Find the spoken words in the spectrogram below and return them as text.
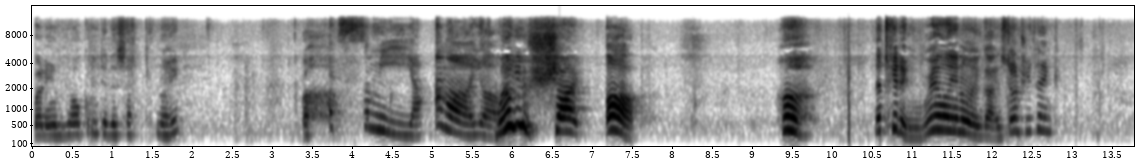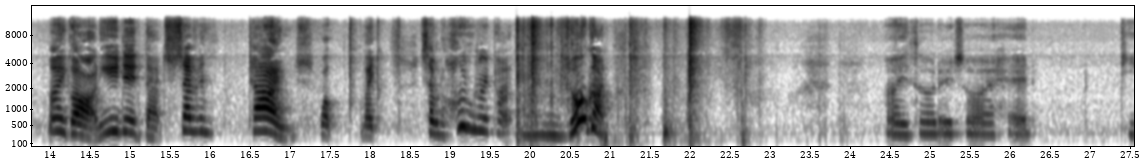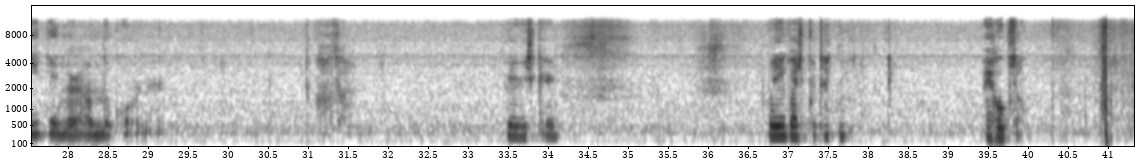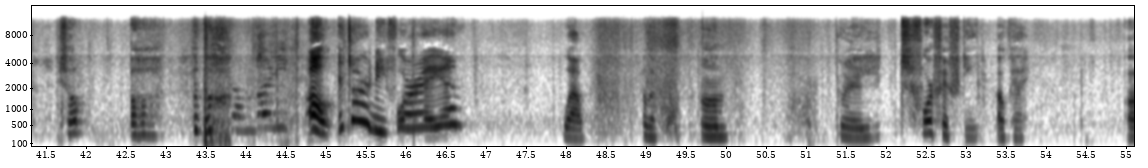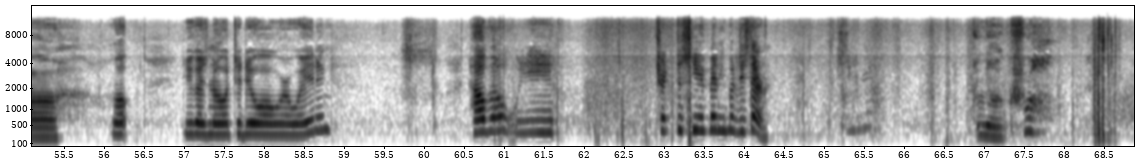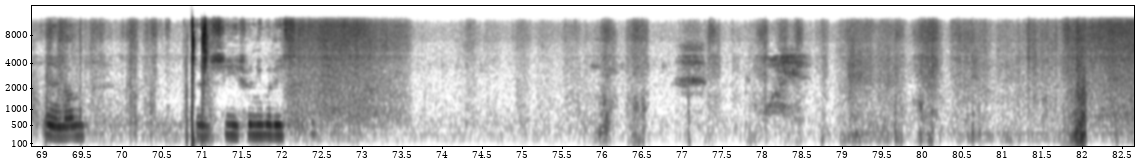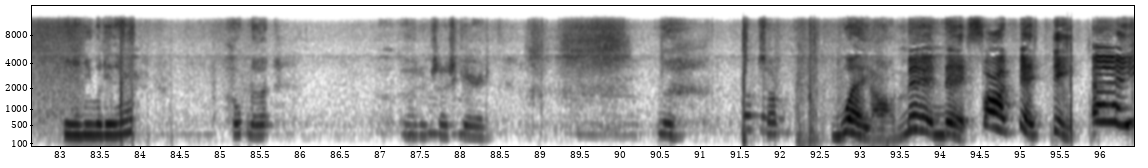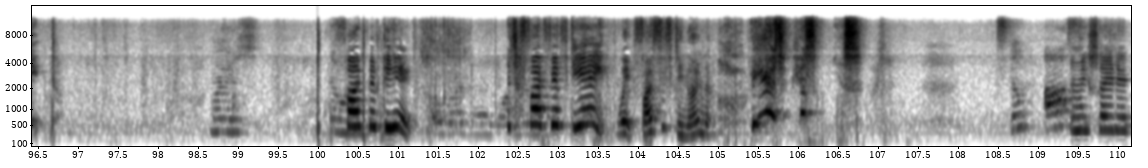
Buddy, and welcome to the second night. Ugh. It's me, Amaya. Will you shut up? That's getting really annoying, guys, don't you think? My god, he did that seven times. Well, like 700 times. Mm, oh god! I thought I saw a head peeking around the corner. Oh god. Very scared. Will you guys protect me? I hope so. So, uh. Oh, it's already 4 a.m. Wow. Okay. Um. Wait. It's 4:50. Okay. Uh. Well, do you guys know what to do while we're waiting? How about we check to see if anybody's there? I'm gonna crawl. And um, I'm gonna see if anybody's anybody there? Hope not. Oh god, I'm so scared. So, wait a minute. 558. Where's 558. It's 558. Wait, 559. Yes, yes, yes. I'm excited.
